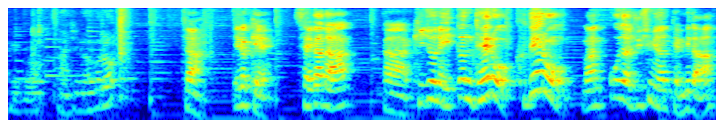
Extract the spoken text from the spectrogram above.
그리고 마지막으로. 자 이렇게 세 가닥 아, 기존에 있던 대로 그대로만 꽂아 주시면 됩니다.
